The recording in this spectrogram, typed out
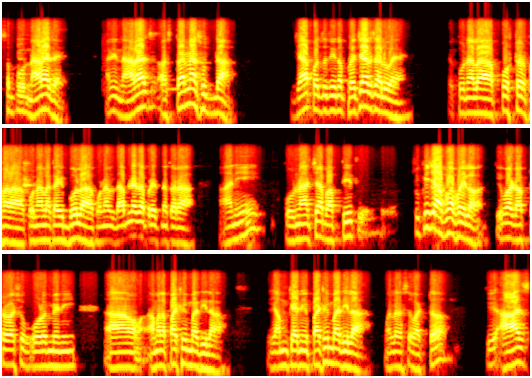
संपूर्ण नाराज आहे. आणि नाराज असताना सुद्धा ज्या पद्धतीनं प्रचार चालू आहे कोणाला पोस्टर फाळा कोणाला काही बोला कोणाला दाबण्याचा प्रयत्न करा आणि कोणाच्या बाबतीत चुकीच्या अफवा फैला किंवा डॉक्टर अशोक कोळंबेनी आम्हाला पाठिंबा दिला अमक्याने पाठिंबा दिला. मला असं वाटतं की आज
